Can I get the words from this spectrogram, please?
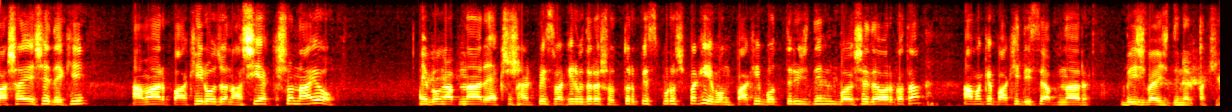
বাসায় এসে দেখি, আমার পাখির ওজন আশি একশো নাইও এবং আপনার একশো ষাট পিস পাখির ভিতরে সত্তর পিস পুরুষ পাখি এবং পাখি বত্রিশ দিন বয়সে দেওয়ার কথা। আমাকে পাখি দিছে আপনার বিশ বাইশ দিনের পাখি।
